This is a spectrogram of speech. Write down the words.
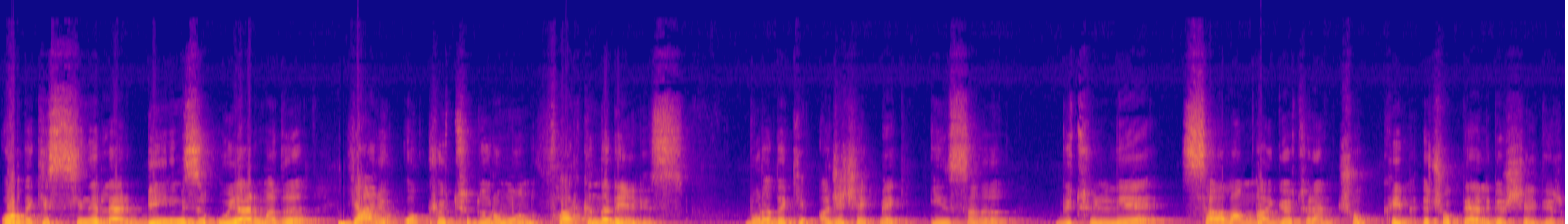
Oradaki sinirler beynimizi uyarmadı. Yani o kötü durumun farkında değiliz. Buradaki acı çekmek insanı bütünlüğe, sağlamlığa götüren çok kıymetli, çok değerli bir şeydir.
